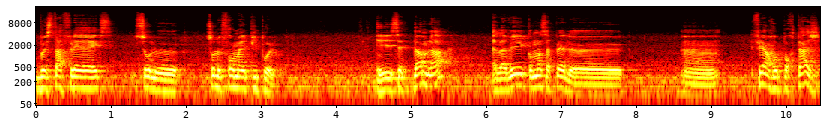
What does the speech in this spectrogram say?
Bustaflex, sur le, sur le format People. Et cette dame-là, elle avait, comment s'appelle, euh, fait un reportage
